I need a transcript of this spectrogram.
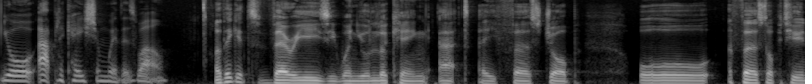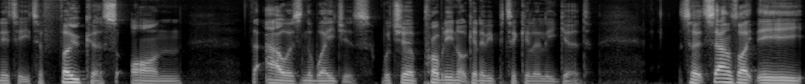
your application with as well i think it's very easy when you're looking at a first job or a first opportunity to focus on the hours and the wages which are probably not going to be particularly good so it sounds like the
